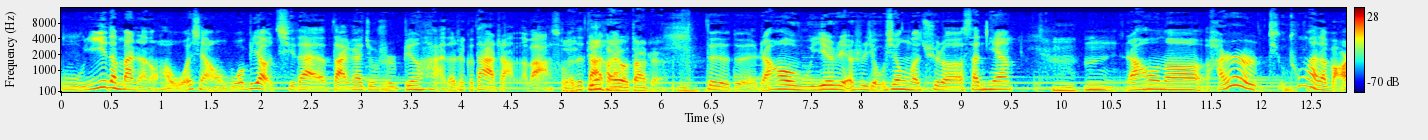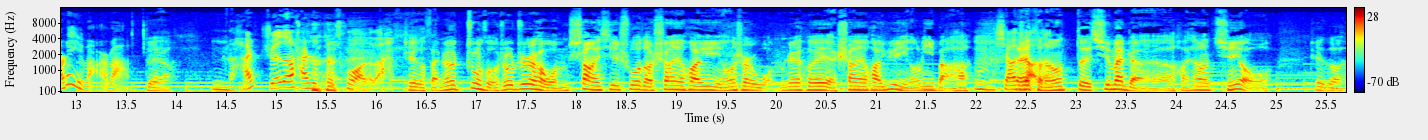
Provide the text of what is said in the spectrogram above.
五一的漫展的话，我想我比较期待的大概就是滨海的这个大展了吧？所谓的滨海有大展，对对对。然后五一是也是有幸的去了三天，嗯嗯，然后呢还是挺痛快的玩了一玩吧。对啊，嗯，还是觉得还是不错的吧。这个反正众所周知哈，我们上一期说到商业化运营的事儿，我们这回也商业化运营了一把哈。嗯，小小大家可能对去漫展好像群友这个。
